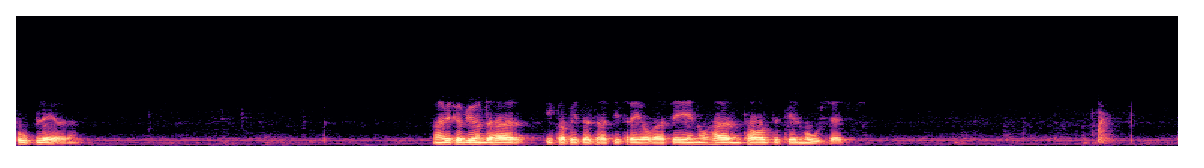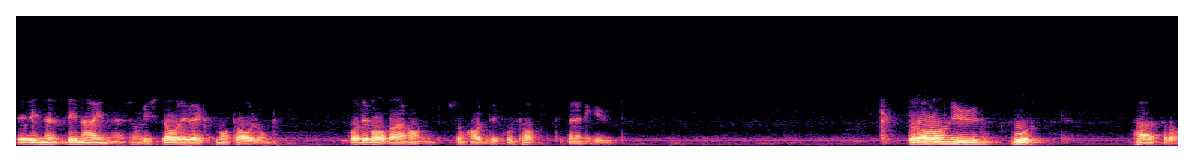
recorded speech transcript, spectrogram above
oppleve det. Men vi skal begynne her i kapittel 33 og vers 1, og Herren talte til Moses. Det er den, ene som vi stadig vekk må tale om. Og det var bare han som hadde kontakt med denne Gud. Dra nu bort herfra.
